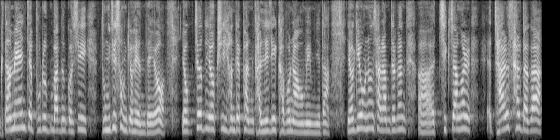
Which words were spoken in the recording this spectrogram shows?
그 다음에 이제 부름받은 것이 둥지선교회인데요. 역저도 역시 현대판 갈릴리 가버나움입니다. 여기 오는 사람들은 아, 직장을 잘 살다가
